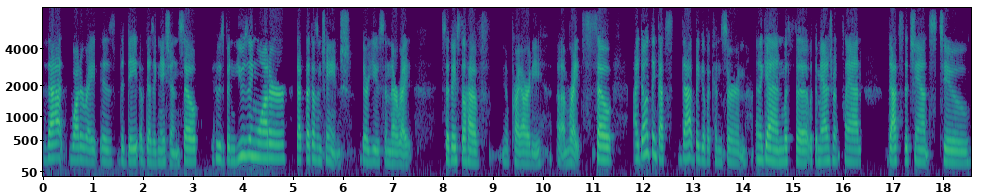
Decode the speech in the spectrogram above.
that water right is the date of designation. So who's been using water, that, that doesn't change their use and their right. So they still have you know priority um, rights. So I don't think that's that big of a concern. And again, with the with the management plan, that's the chance to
